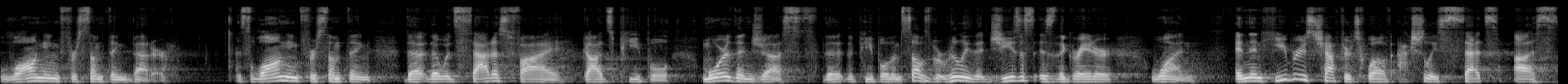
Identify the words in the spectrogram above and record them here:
longing for something better. This longing for something that, that would satisfy God's people more than just the, the people themselves, but really that Jesus is the greater one. And then Hebrews chapter 12 actually sets us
